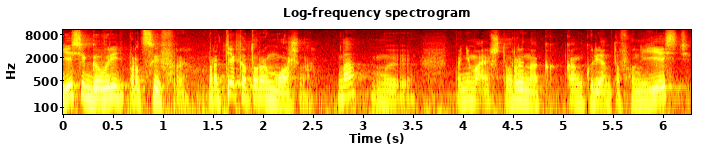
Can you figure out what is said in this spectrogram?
Если говорить про цифры, про те, которые можно, да, мы понимаем, что рынок конкурентов он есть,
